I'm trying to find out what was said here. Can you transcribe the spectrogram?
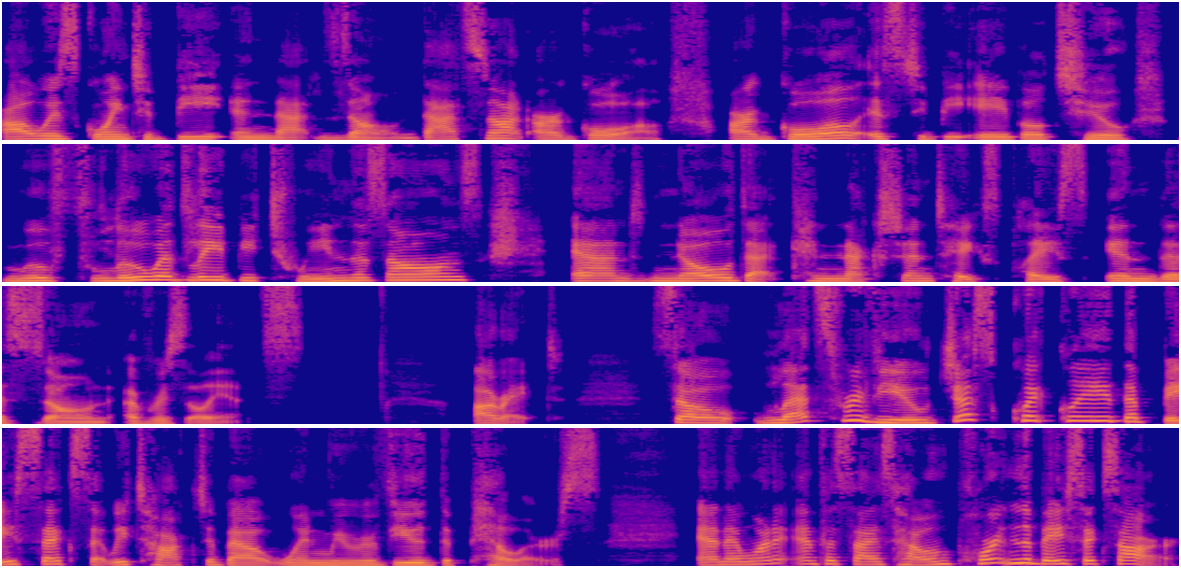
always going to be in that zone. That's not our goal. Our goal is to be able to move fluidly between the zones and know that connection takes place in this zone of resilience. All right. So let's review just quickly the basics that we talked about when we reviewed the pillars. And I want to emphasize how important the basics are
